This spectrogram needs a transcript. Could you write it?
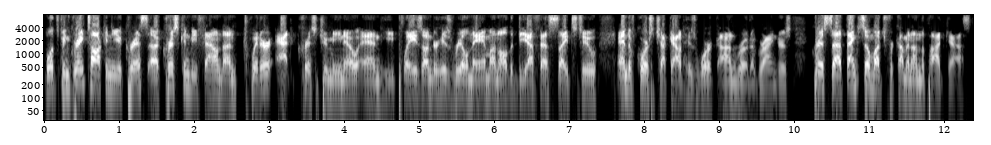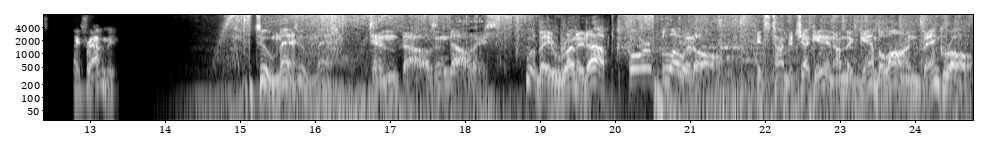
Well, it's been great talking to you, Chris. Uh, Chris can be found on Twitter at Chris Gimino, and he plays under his real name on all the DFS sites too. And of course, check out his work on RotoGrinders. Chris, uh, thanks so much for coming on the podcast. Thanks for having me. Two men. Two men. Ten thousand dollars. Will they run it up or blow it all? It's time to check in on the Gamble On bankroll.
